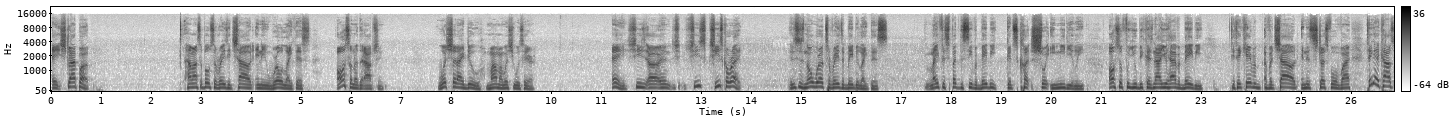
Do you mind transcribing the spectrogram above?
Hey, strap up. How am I supposed to raise a child in a world like this? Also, another option. What should I do, Mom? I wish you was here. Hey, she's uh, and she, she's she's correct. This is no world to raise a baby like this. Life expectancy of a baby gets cut short immediately. Also for you because now you have a baby to take care of, of a child in this stressful environment. Taking a child,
